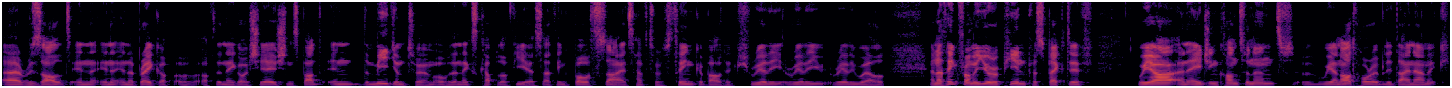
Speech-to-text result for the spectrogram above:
uh, result in, in, in, a breakup of, of, the negotiations. But in the medium term, over the next couple of years, I think both sides have to think about it really, really, really well. And I think from a European perspective, we are an aging continent. We are not horribly dynamic.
